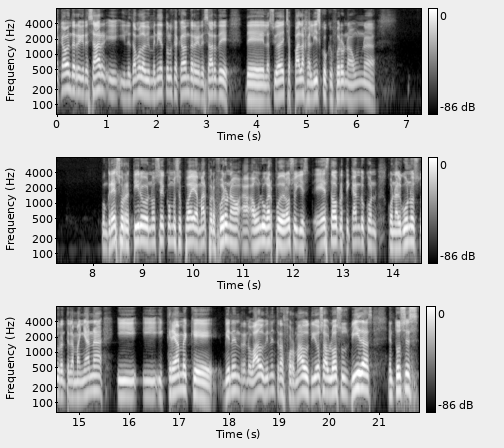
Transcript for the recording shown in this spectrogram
acaban de regresar y, les damos la bienvenida a todos los que acaban de regresar de, de la ciudad de Chapala, Jalisco, que fueron a una congreso, retiro, no sé cómo se puede llamar, pero fueron a, un lugar poderoso y he estado platicando con, con algunos durante la mañana y, y, créame que vienen renovados, vienen transformados, Dios habló a sus vidas, entonces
